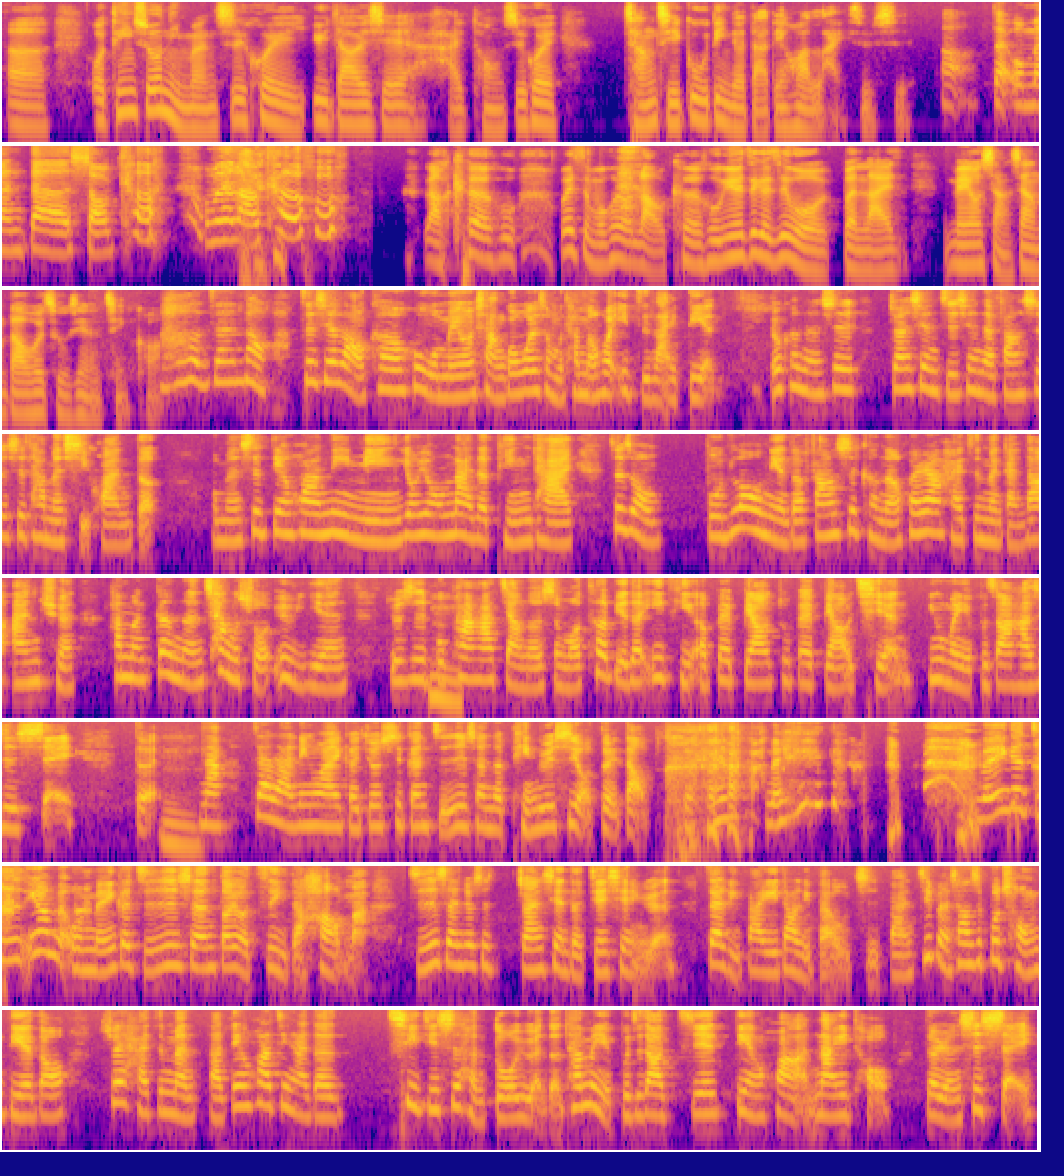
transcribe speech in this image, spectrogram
呃，我听说你们是会遇到一些孩童是会长期固定的打电话来，是不是？嗯，对，我们的熟客，我们的老客户，老客户为什么会有老客户？因为这个是我本来没有想象到会出现的情况啊！真的，这些老客户我没有想过为什么他们会一直来电，有可能是专线直线的方式是他们喜欢的。我们是电话匿名，又用赖的平台这种。不露脸的方式，可能会让孩子们感到安全，他们更能畅所欲言，就是不怕他讲的什么特别的议题而被标注、被标签，因为我们也不知道他是谁。对，嗯，那再来另外一个就是跟值日生的频率是有对到，对，每一个每一个值，因为每我们每一个值日生都有自己的号码，值日生就是专线的接线员，在礼拜一到礼拜五值班，基本上是不重叠的哦，所以孩子们打电话进来的契机是很多元的，他们也不知道接电话那一头的人是谁，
